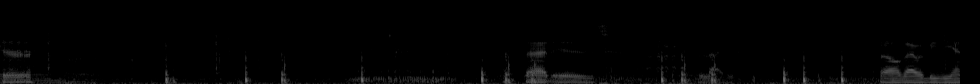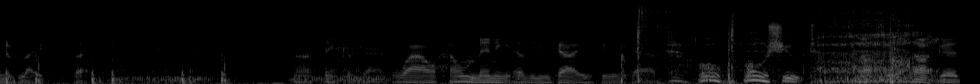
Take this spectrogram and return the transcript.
sure. But that is life. Well, that would be the end of life, but not think of that. Wow, how many of these guys do we have? Oh, oh shoot. Not good, not good.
